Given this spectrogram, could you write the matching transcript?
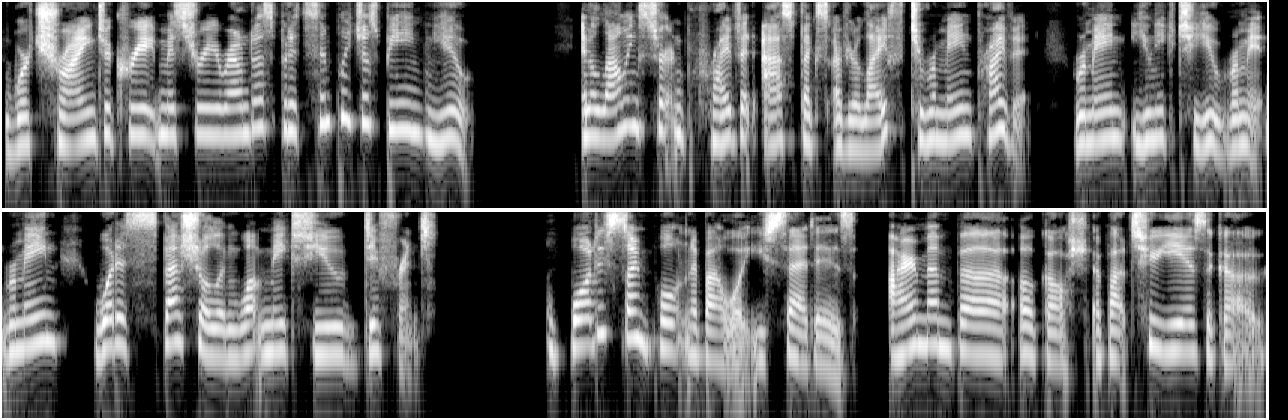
we're trying to create mystery around us, but it's simply just being you and allowing certain private aspects of your life to remain private, remain unique to you, remain, remain what is special and what makes you different. What is so important about what you said is I remember, oh gosh, about two years ago,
